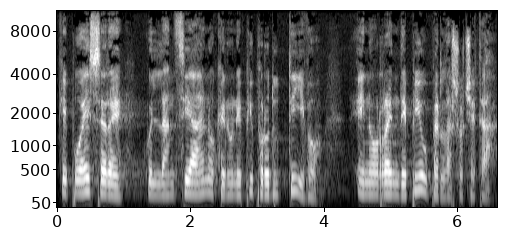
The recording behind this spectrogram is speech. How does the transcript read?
che può essere quell'anziano che non è più produttivo e non rende più per la società.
